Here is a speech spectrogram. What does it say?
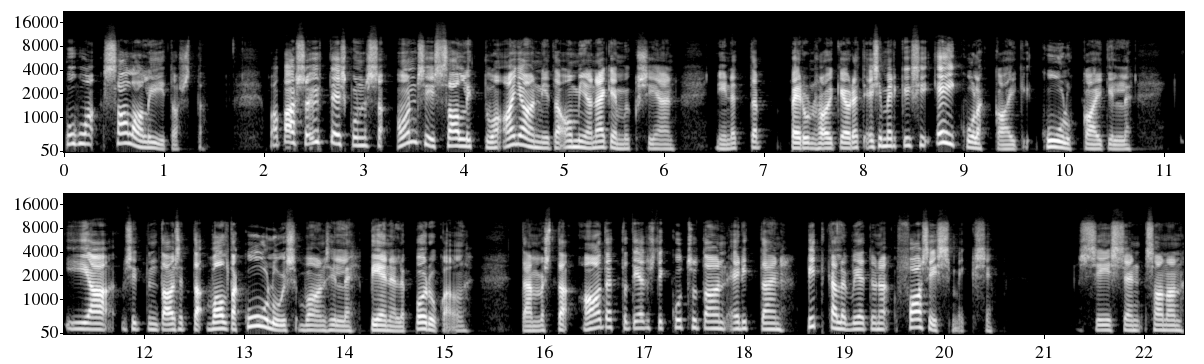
puhua salaliitosta. Vapaassa yhteiskunnassa on siis sallittua ajaa niitä omia näkemyksiään niin, että perusoikeudet esimerkiksi ei kuule kaikki, kuulu kaikille, ja sitten taas, että valta kuuluisi vaan sille pienelle porukalle. Tämmöistä aatetta tietysti kutsutaan erittäin pitkälle vietynä fasismiksi, siis sen sanan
